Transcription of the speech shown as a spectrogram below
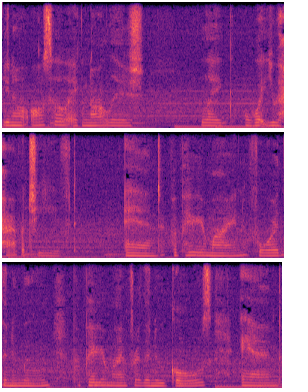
You know, also acknowledge like what you have achieved and prepare your mind for the new moon, prepare your mind for the new goals and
